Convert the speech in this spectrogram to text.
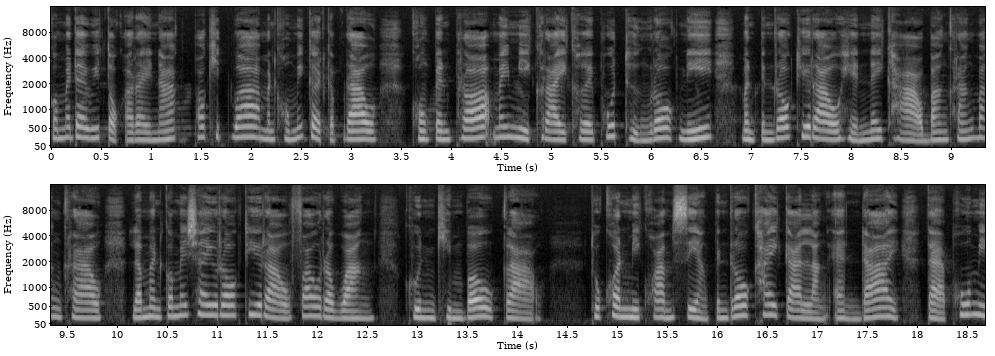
ก็ไม่ได้วิตกอะไรนัก เพราะคิดว่ามันคงไม่เกิดกับเรา คงเป็นเพราะไม่มีใครเคยพูดถึงโรคนี้ มันเป็นโรคที่เราเห็นในข่าวบางครั้งบางคราว แล้วมันก็ไม่ใช่โรคที่เราเฝ้าระวัง คุณคิมเบิลกล่าว ทุกคนมีความเสี่ยงเป็นโรคไข้การหลังแอนได้ แต่ผู้มี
